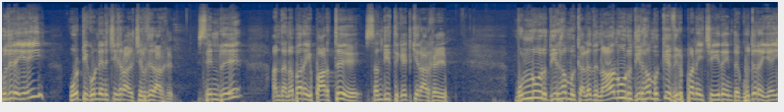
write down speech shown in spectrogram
குதிரையை ஓட்டி கொண்டு நினைச்சுகிறாள் செல்கிறார்கள். சென்று அந்த நபரை பார்த்து சந்தித்து கேட்கிறார்கள் முந்நூறு திரகமுக்கு அல்லது நானூறு திரகமுக்கு விற்பனை செய்த இந்த குதிரையை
